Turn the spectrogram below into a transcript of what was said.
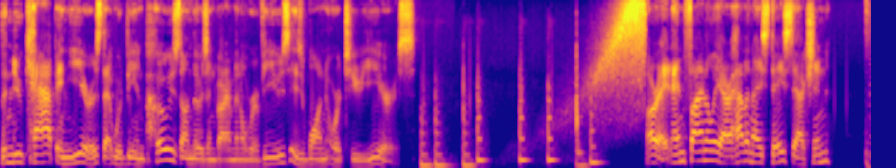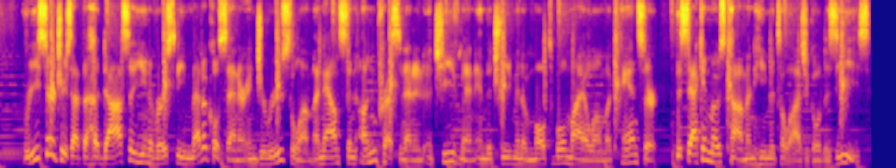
The new cap in years that would be imposed on those environmental reviews is one or two years. All right, and finally, our Have a Nice Day section. Researchers at the Hadassah University Medical Center in Jerusalem announced an unprecedented achievement in the treatment of multiple myeloma cancer, the second most common hematological disease.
